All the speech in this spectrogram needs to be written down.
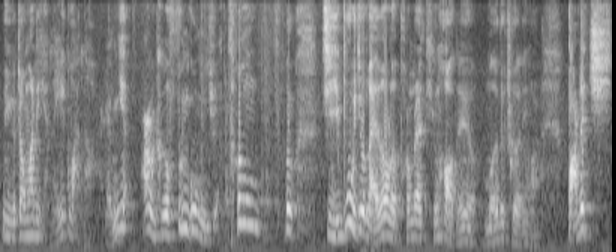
那个张马里也没管他，人家二哥分工明确，噌几步就来到了旁边停好的那个摩托车那块，把这起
